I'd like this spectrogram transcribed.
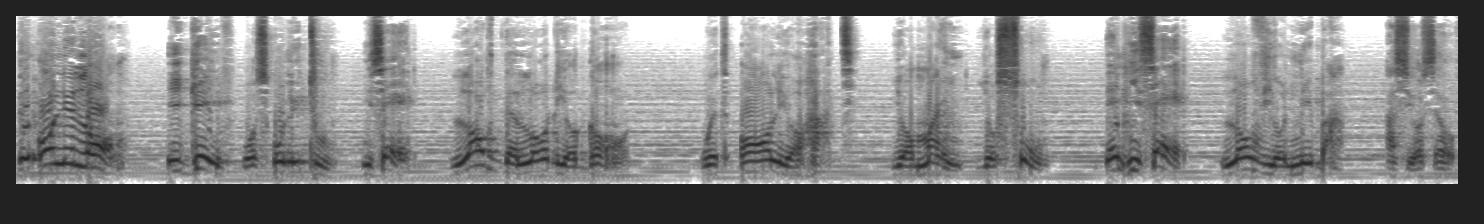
the only law he gave was only two. He said, Love the Lord your God with all your heart, your mind, your soul. Then he said, Love your neighbor as yourself.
